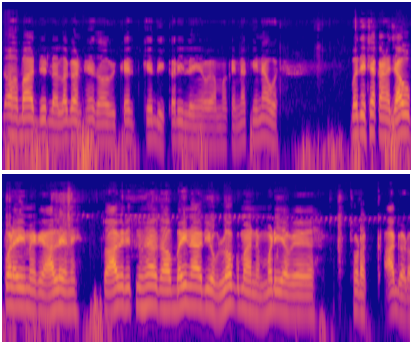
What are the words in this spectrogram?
દસ બાર જેટલા લગ્ન છે તો હવે કેદી કરી લઈએ હવે. આમાં કંઈ નક્કી ના હોય. બધી ઠેકાણે જવું પડે, એમાં કંઈ હાલે નહીં. તો આવી રીતનું છે તો બન્યા રહ્યો વ્લોગમાં ને મળી હવે થોડાક આગળ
